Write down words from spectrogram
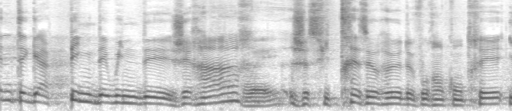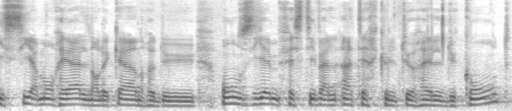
Kientega Pingdewinde Gérard, je suis très heureux de vous rencontrer ici à Montréal dans le cadre du 11e Festival interculturel du conte.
